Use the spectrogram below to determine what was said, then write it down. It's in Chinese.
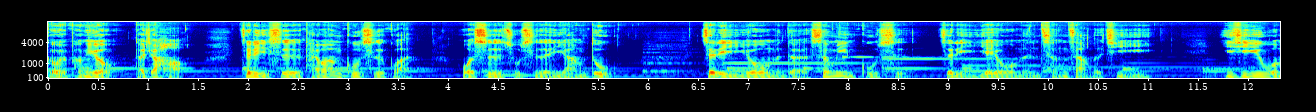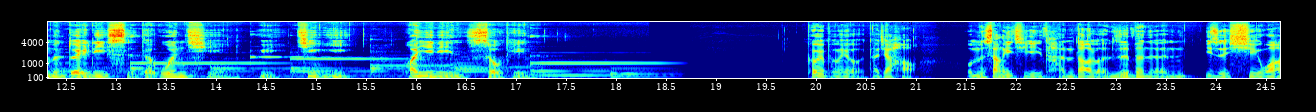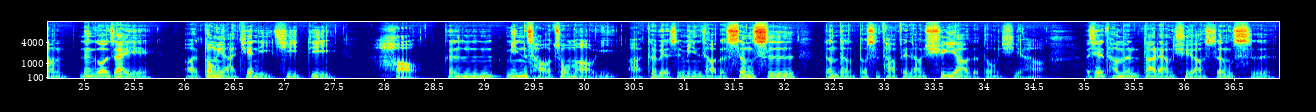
各位朋友，大家好，这里是台湾故事馆，我是主持人杨度，这里有我们的生命故事，这里也有我们成长的记忆，以及我们对历史的温情与敬意。欢迎您收听。各位朋友，大家好，我们上一集谈到了日本人一直希望能够在呃东亚建立基地，好。跟明朝做贸易啊，特别是明朝的生丝等等，都是他非常需要的东西哈。而且他们大量需要生丝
